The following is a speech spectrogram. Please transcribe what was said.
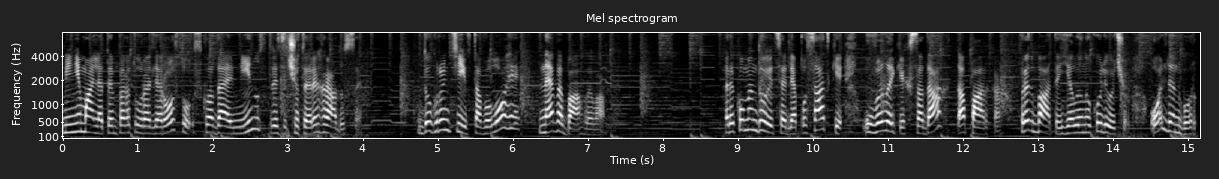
Мінімальна температура для росту складає мінус 34 градуси. До ґрунтів та вологи невибаглива. Рекомендується для посадки у великих садах та парках. Придбати ялину колючу Ольденбург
